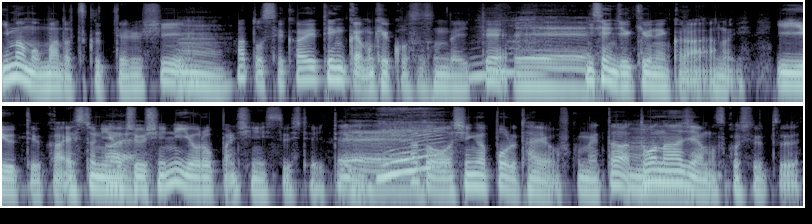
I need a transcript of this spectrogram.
今もまだ作ってるし、うん。あと世界展開も結構進んでいて、えー。2019年からあの EU っていうかエストニアを中心にヨーロッパに進出していて、えー。あとシンガポールタイを含めた東南アジアも少しずつ、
